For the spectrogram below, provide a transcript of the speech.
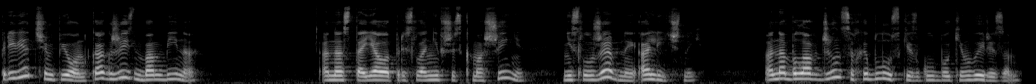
«Привет, чемпион! Как жизнь, бомбина?» Она стояла, прислонившись к машине, не служебной, а личной. Она была в джинсах и блузке с глубоким вырезом.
